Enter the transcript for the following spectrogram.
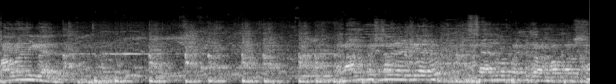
భవాని గారు. రామకృష్ణారెడ్డి గారు శాలువ పట్టుకు అమ్మ ఫస్ట్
